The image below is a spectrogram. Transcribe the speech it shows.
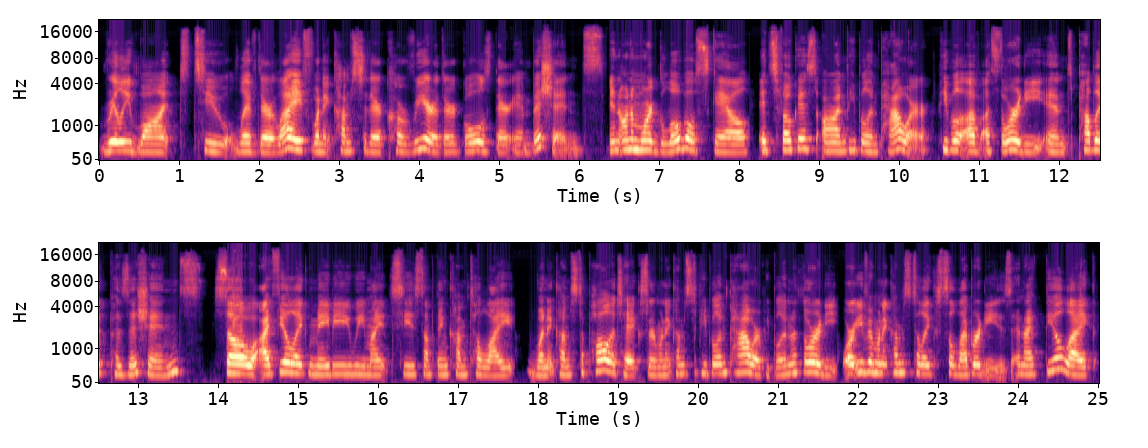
really want to live their life when it comes to their career, their goals, their ambitions. And on a more global scale, it's focused on people in power, people of authority and public positions so I feel like maybe we might see something come to light when it comes to politics or when it comes to people in power, people in authority, or even when it comes to like celebrities. And I feel like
